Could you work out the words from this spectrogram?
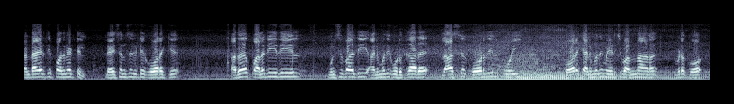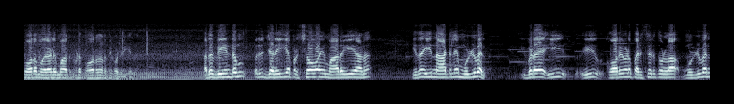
രണ്ടായിരത്തി പതിനെട്ടിൽ ലൈസൻസ് കിട്ടിയ കോറയ്ക്ക് അത് പല രീതിയിൽ മുനിസിപ്പാലിറ്റി അനുമതി കൊടുക്കാതെ ലാസ്റ്റ് കോടതിയിൽ പോയി കോറയ്ക്ക് അനുമതി മേടിച്ച് വന്നാണ് ഇവിടെ കോറ മുതലാളിമാർ ഇവിടെ കോറ നടത്തിക്കൊണ്ടിരിക്കുന്നത്. അത് വീണ്ടും ഒരു ജനകീയ പ്രക്ഷോഭമായി മാറുകയാണ്. ഇത് ഈ നാട്ടിലെ മുഴുവൻ ഇവിടെ ഈ ഈ കോറയുടെ പരിസരത്തുള്ള മുഴുവൻ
